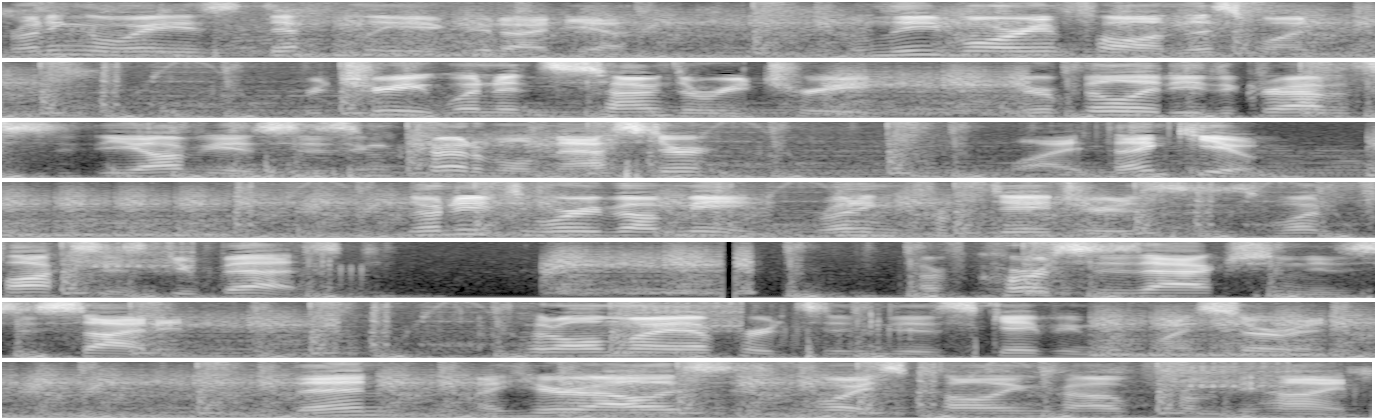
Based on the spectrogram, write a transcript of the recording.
running away is definitely a good idea. We'll need more info on this one. Retreat when it's time to retreat. Your ability to grasp the obvious is incredible, Master. Why, thank you. No need to worry about me. Running from dangers is what foxes do best. Of course his action is decided. Put all my efforts into escaping with my servant. Then, I hear Alice's voice calling out from behind.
